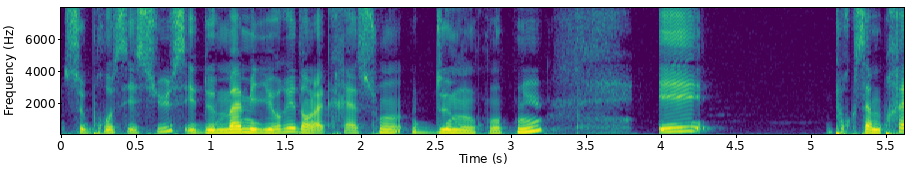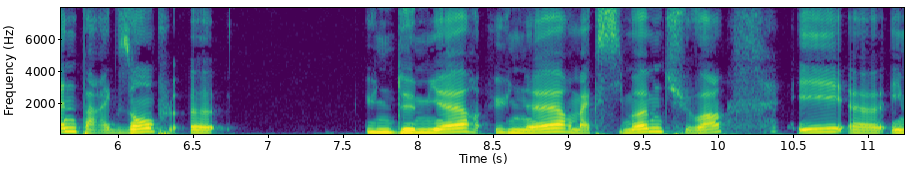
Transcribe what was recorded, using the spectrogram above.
ce processus et de m'améliorer dans la création de mon contenu. Et pour que ça me prenne, par exemple, euh, une demi-heure, une heure maximum, tu vois, et, euh, et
